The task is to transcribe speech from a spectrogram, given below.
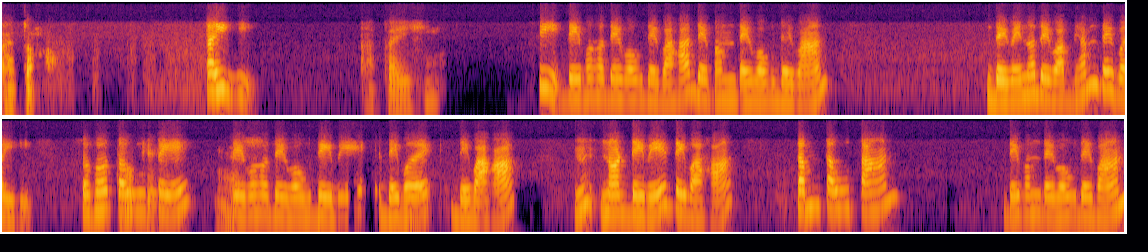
I don't know तैः। तैः। सि देवः देवौ देवाः देवं देवौ देवान् देवेन देवाभ्यां देवैः। सः तौ ते देवः देवौ देवे देव देवाः नाट् देवे देवाः। तं तौ तान् देवं देवौ देवान्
